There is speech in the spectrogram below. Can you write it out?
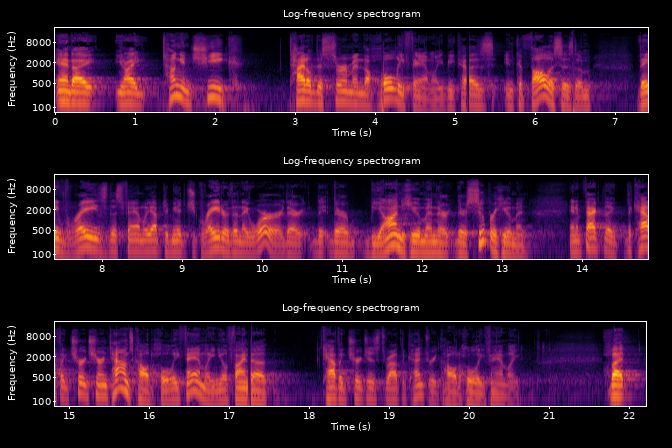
And I, you know, I tongue in cheek titled this sermon The Holy Family because in Catholicism, they've raised this family up to be much greater than they were. They're, they're beyond human, they're, they're superhuman. And in fact, the, the Catholic Church here in town is called Holy Family, and you'll find a Catholic churches throughout the country called Holy Family. But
